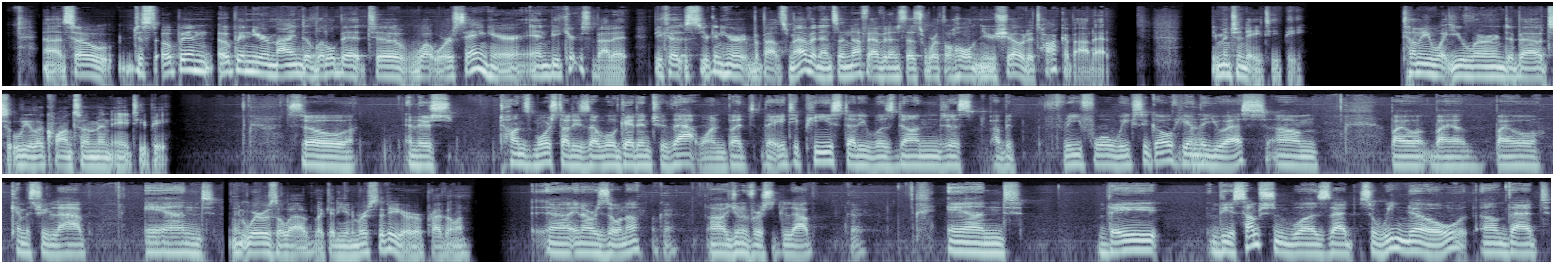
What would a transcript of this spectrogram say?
Uh, so just open open your mind a little bit to what we're saying here and be curious about it because you're going to hear about some evidence, enough evidence that's worth a whole new show to talk about it. You mentioned ATP. Tell me what you learned about Leela Quantum and ATP. So, and there's tons more studies that we'll get into that one, but the ATP study was done just a bit three, four weeks ago here in the US um, by a biochemistry lab. And And where was the lab? Like at a university or a private one? uh, in Arizona, Okay. uh, university lab. Okay. and they the assumption was that so we know um, that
